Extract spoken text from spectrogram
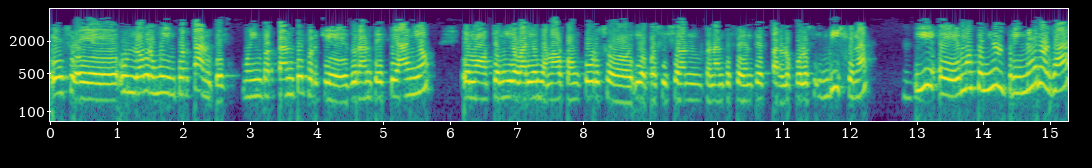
es eh, un logro muy importante, muy importante porque durante este año hemos tenido varios llamados concursos y oposición con antecedentes para los pueblos indígenas y eh, hemos tenido el primero ya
